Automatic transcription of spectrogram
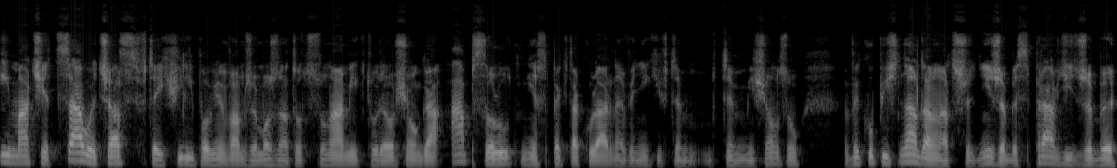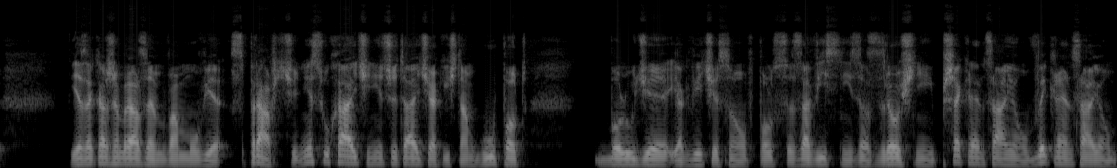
i macie cały czas, w tej chwili powiem Wam, że można to tsunami, które osiąga absolutnie spektakularne wyniki w tym, w tym miesiącu, wykupić nadal na 3 dni, żeby sprawdzić, żeby ja za każdym razem Wam mówię, sprawdźcie, nie słuchajcie, nie czytajcie jakichś tam głupot, bo ludzie, jak wiecie, są w Polsce zawisni, zazdrośni, przekręcają, wykręcają,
